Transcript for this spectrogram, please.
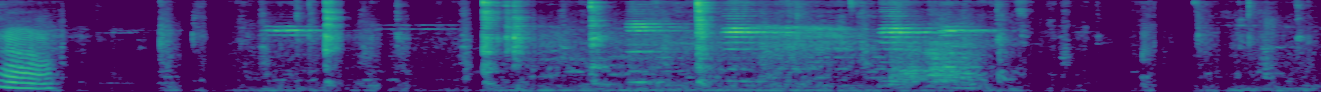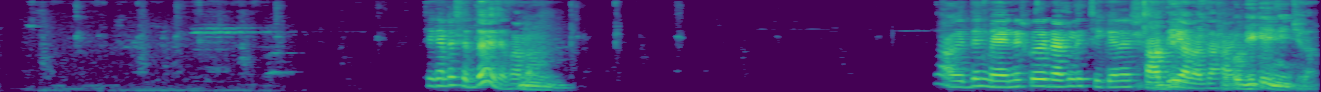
হুম চিকেনটা সেদ্ধ হয়েছে ভালো। আগের দিন ম্যারিনেট করে রাখলে চিকেনের স্বাদই আলাদা হয়। দিকেই নিয়েছিলাম।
